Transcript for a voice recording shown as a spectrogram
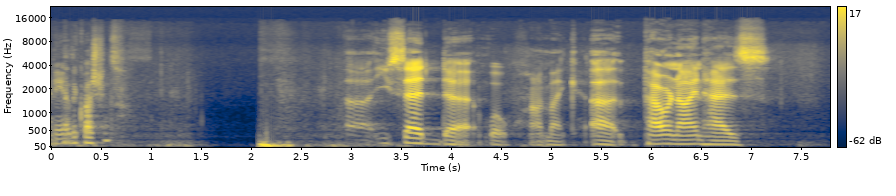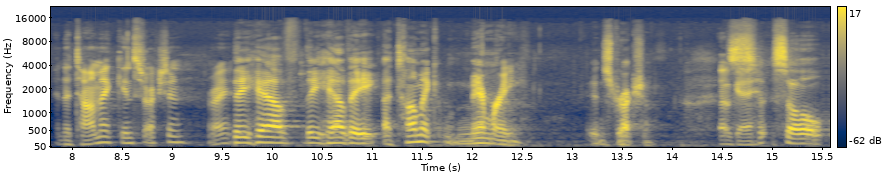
Any other questions? You said, uh, whoa, on mic. Uh, Power 9 has an atomic instruction right? They have, they have a atomic memory instruction. Okay. So,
